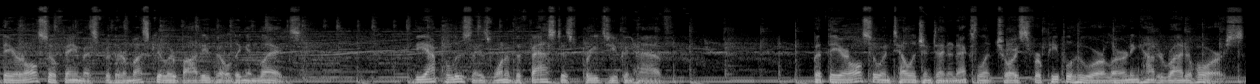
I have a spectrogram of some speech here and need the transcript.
They are also famous for their muscular bodybuilding and legs. The Appaloosa is one of the fastest breeds you can have. But they are also intelligent and an excellent choice for people who are learning how to ride a horse.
